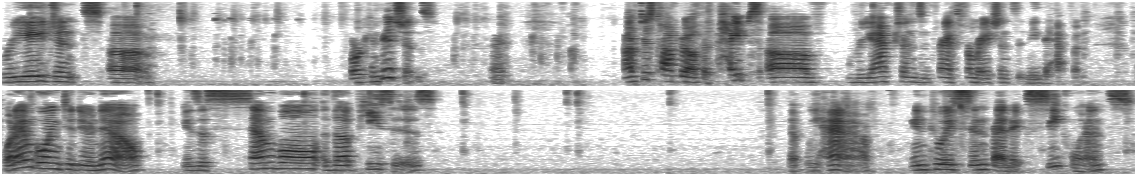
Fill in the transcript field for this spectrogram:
reagents uh, or conditions. Right? I've just talked about the types of reactions and transformations that need to happen. What I'm going to do now is assemble the pieces that we have into a synthetic sequence.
